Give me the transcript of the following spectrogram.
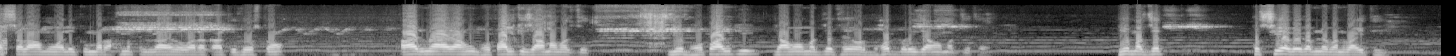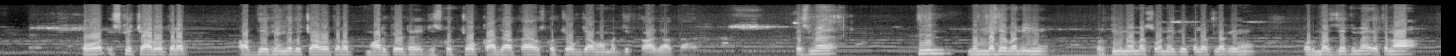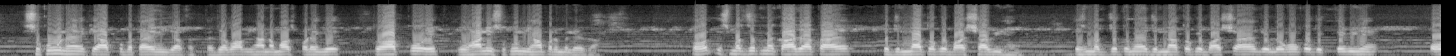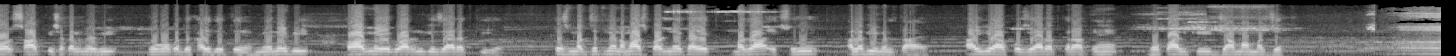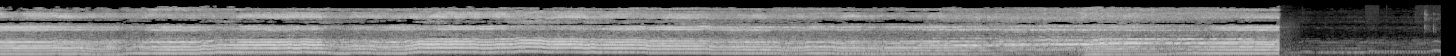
असलकम वरहमल वरक दोस्तों, आज मैं आया हूँ भोपाल की जामा मस्जिद। ये भोपाल की जामा मस्जिद है और बहुत बड़ी जामा मस्जिद है। ये मस्जिद कुसिया बेगम ने बनवाई थी। और इसके चारों तरफ़, आप देखेंगे तो चारों तरफ़ मार्केट है, जिसको चौक कहा जाता है, उसको चौक जामा मस्जिद कहा जाता है। इसमें तीन गुम्बदें बनी हैं और तीनों में सोने के कलश लगे हैं। और मस्जिद में इतना सुकून है कि आपको बताया नहीं जा सकता। जब आप यहाँ नमाज़ पढ़ेंगे तो आपको एक रूहानी सुकून यहाँ पर मिलेगा। और इस मस्जिद में कहा जाता है कि जन्नातों के बादशाह भी हैं। इस मस्जिद में जन्नातों के बादशाह हैं जो लोगों को दिखते भी हैं और सांप की शक्ल में भी लोगों को दिखाई देते हैं। मैंने भी ख्वाब में एक बार उनकी ज्यारत की है। इस मस्जिद में नमाज़ पढ़ने का एक मज़ा, एक सुरूर अलग ही मिलता है। आइए आपको ज्यारत कराते हैं भोपाल की जामा मस्जिद।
